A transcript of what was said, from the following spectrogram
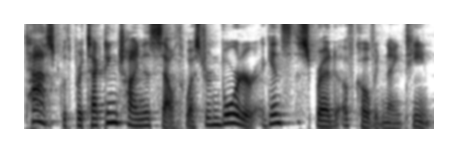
tasked with protecting China's southwestern border against the spread of COVID 19.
